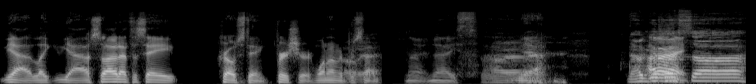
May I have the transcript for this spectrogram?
yeah, like yeah, so I would have to say Crow Sting for sure, one hundred percent. All right, nice. All right. Yeah. Now give All us uh,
